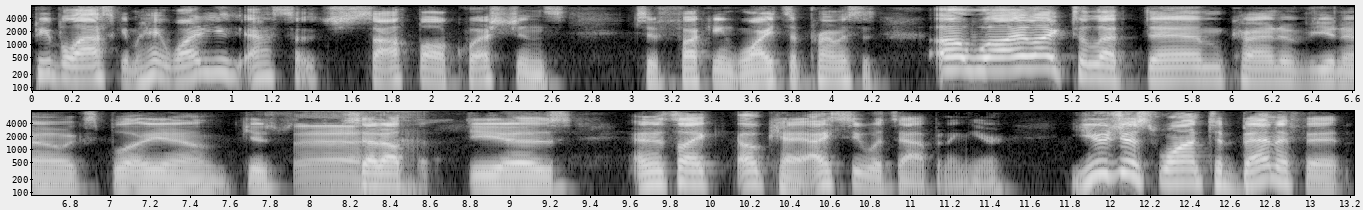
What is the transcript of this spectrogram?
people ask him, "Hey, why do you ask such softball questions to fucking white supremacists?" Oh, well, I like to let them kind of, you know, explore, you know, give, set out the ideas, and it's like, okay, I see what's happening here. You just want to benefit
